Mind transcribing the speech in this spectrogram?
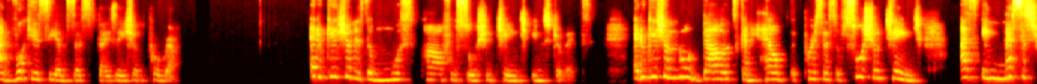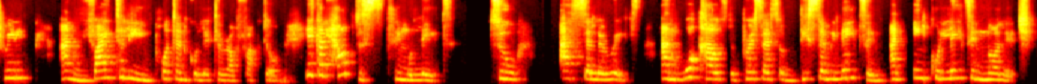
advocacy and sensitization program. Education is the most powerful social change instrument. Education, no doubt, can help the process of social change as a necessary and vitally important collateral factor. It can help to stimulate, to accelerate, and work out the process of disseminating and inculcating knowledge,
